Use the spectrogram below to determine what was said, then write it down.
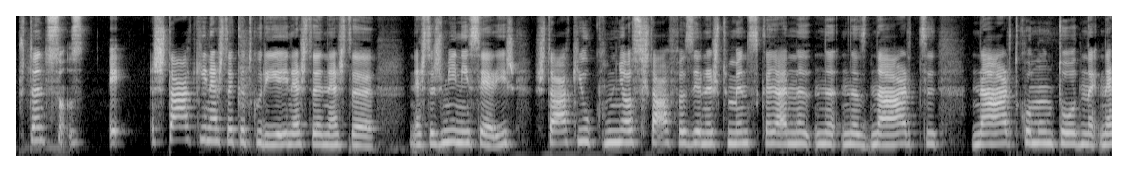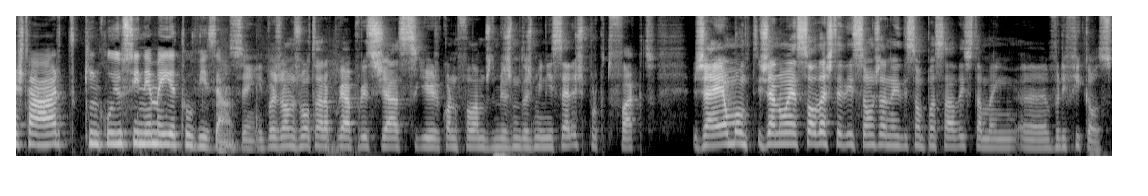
portanto, so, está aqui nesta categoria e nesta, nesta, nestas minisséries, está aqui o que melhor se está a fazer neste momento, se calhar na, na, na arte, na arte como um todo, nesta arte que inclui o cinema e a televisão. Sim, e depois vamos voltar a pegar por isso já a seguir quando falamos mesmo das minisséries, porque de facto já, é uma, já não é só desta edição, já na edição passada isso também uh, verificou-se.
